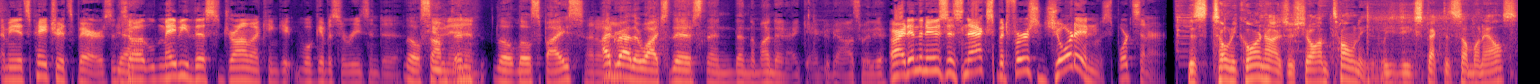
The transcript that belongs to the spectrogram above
I mean, it's Patriots Bears, and so maybe this drama can get will give us a reason to little tune something, in. little little spice. I'd know. rather watch this than than the Monday night game. To be honest with you. All right, in the news is next, but first, Jordan with Sports Center. This is Tony Kornheiser's show. I'm Tony. You expected someone else?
